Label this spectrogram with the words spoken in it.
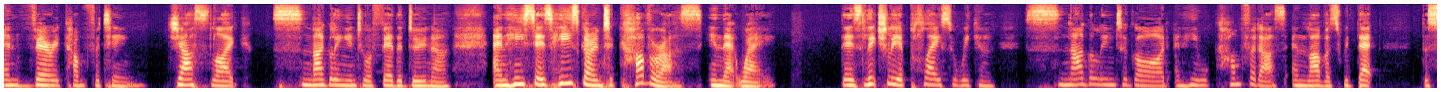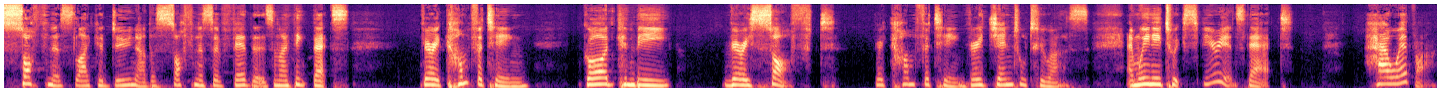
and very comforting, just like snuggling into a feather doona. And he says he's going to cover us in that way. There's literally a place where we can snuggle into God and He will comfort us and love us with that, the softness like a doona, the softness of feathers. And I think that's very comforting. God can be very soft, very comforting, very gentle to us. And we need to experience that. However,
